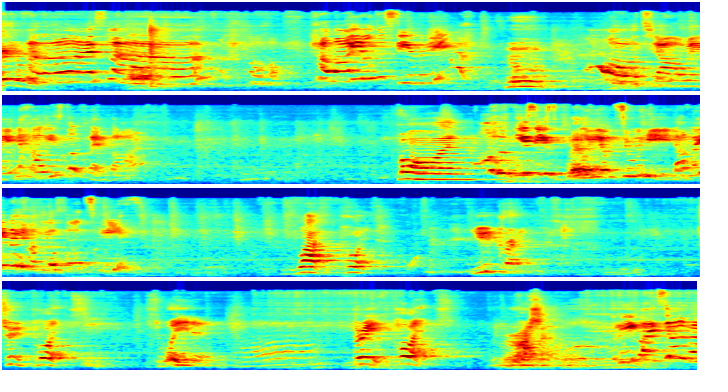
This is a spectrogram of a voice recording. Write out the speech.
Jacob. Oh. How are you this evening? oh, charming. How is the weather? Fine. Oh, this is brilliant to hear. May maybe have your thoughts, please? One point. Ukraine. Two points. Sweden. Oh. Three points. Russia. Three points over.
